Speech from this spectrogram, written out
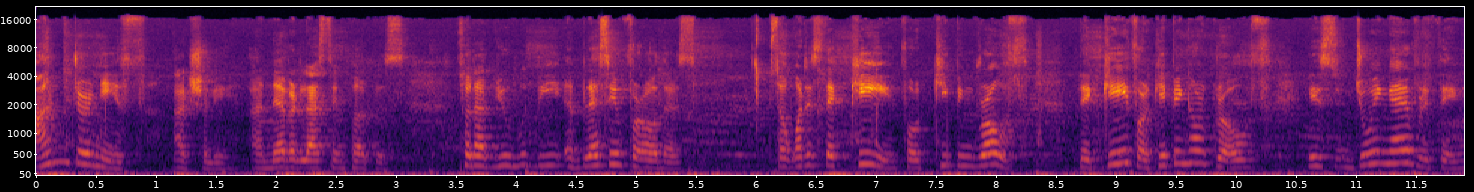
underneath actually an everlasting purpose, so that you would be a blessing for others. So what is the key for keeping growth? The key for keeping our growth is doing everything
